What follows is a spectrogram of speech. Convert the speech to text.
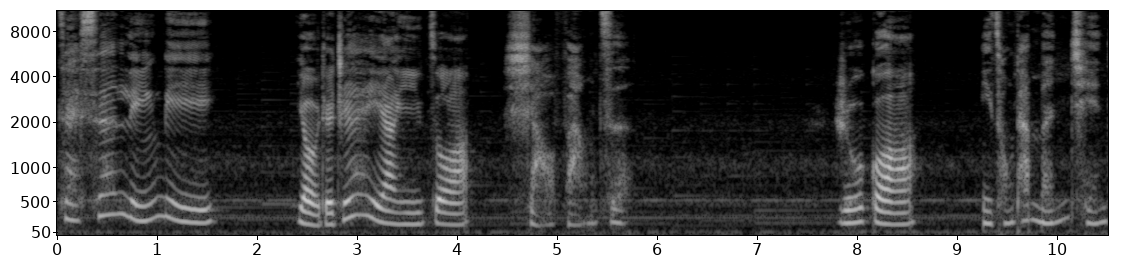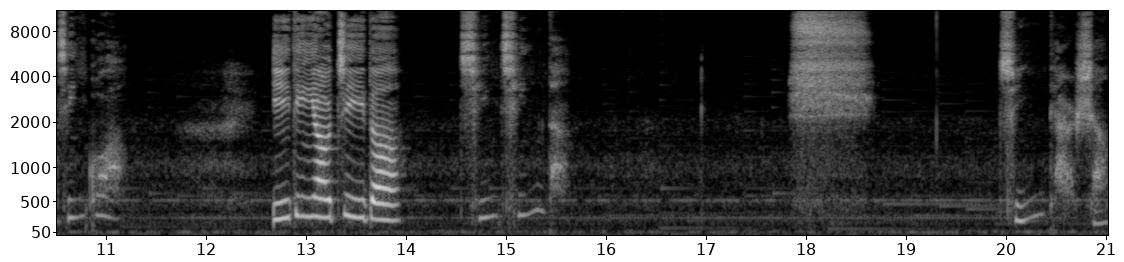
在森林里，有着这样一座小房子。如果你从他门前经过，一定要记得轻轻的，嘘，轻点声。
